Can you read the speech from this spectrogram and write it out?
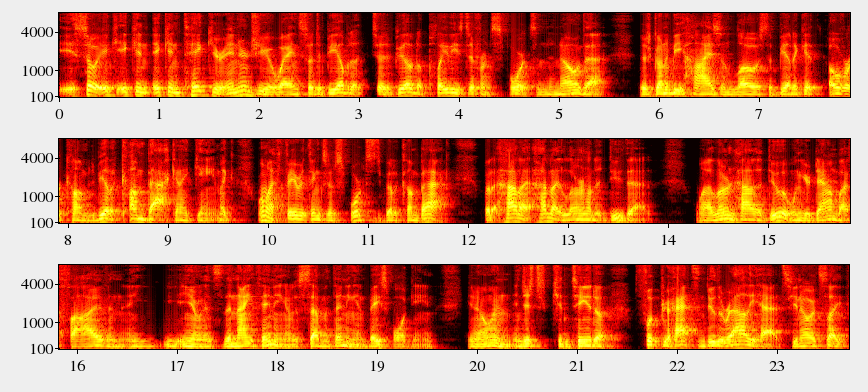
eh, so it, it can it can take your energy away, and so to be able to to be able to play these different sports and to know that there's going to be highs and lows, to be able to get overcome, to be able to come back in a game. Like one of my favorite things in sports is to be able to come back. But how did I, how did I learn how to do that? Well, I learned how to do it when you're down by five, and, and you know it's the ninth inning or the seventh inning in a baseball game. You know, and, and just continue to flip your hats and do the rally hats. You know, it's like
